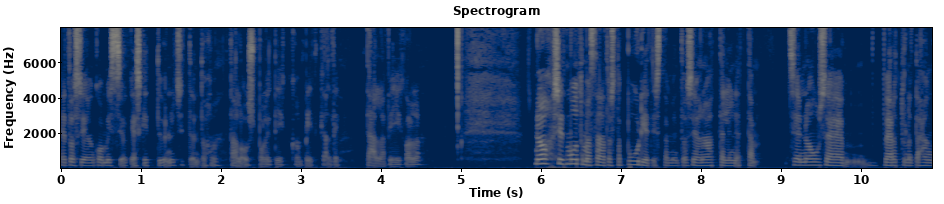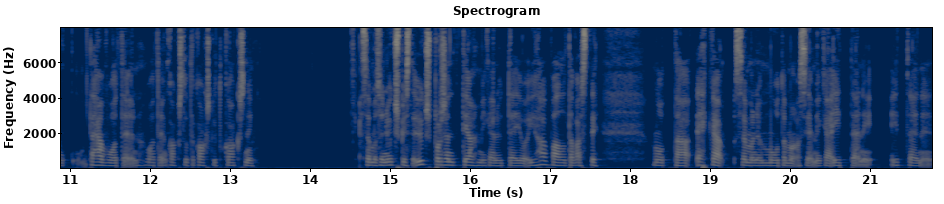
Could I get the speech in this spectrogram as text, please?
Ja tosiaan komissio keskittyy nyt sitten tuohon talouspolitiikkaan pitkälti tällä viikolla. No, sitten muutama sana tuosta budjetista. Mä tosiaan ajattelin, että se nousee verrattuna tähän, tähän vuoteen, vuoteen 2022, niin semmoisen 1,1 prosenttia, mikä nyt ei ole ihan valtavasti, mutta ehkä semmoinen muutama asia, mikä itteeni, itteeni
